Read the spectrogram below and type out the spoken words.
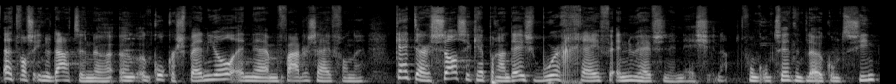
het was inderdaad een, een, een cocker spaniel. En uh, mijn vader zei van... Uh, kijk, daar Sas, ik heb haar aan deze boer gegeven... en nu heeft ze een nestje. Nou, dat vond ik ontzettend leuk om te zien.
